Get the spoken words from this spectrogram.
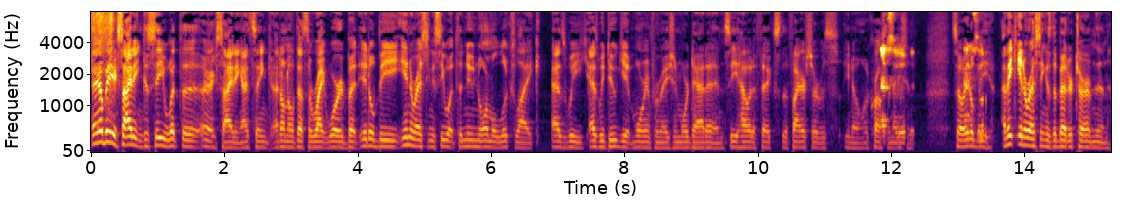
And it'll be exciting to see what the or exciting. I think I don't know if that's the right word, but it'll be interesting to see what the new normal looks like as we as we do get more information, more data, and see how it affects the fire service. You know, across the nation. So it'll be. I think interesting is the better term than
